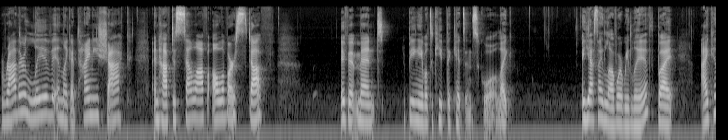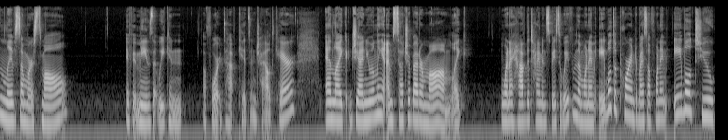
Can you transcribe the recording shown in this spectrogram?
rather live in like a tiny shack and have to sell off all of our stuff if it meant being able to keep the kids in school. Like yes, I love where we live, but I can live somewhere small if it means that we can afford to have kids in childcare. And like genuinely, I'm such a better mom. Like when I have the time and space away from them, when I'm able to pour into myself, when I'm able to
